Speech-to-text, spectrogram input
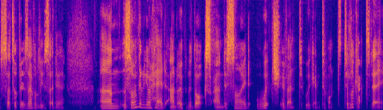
setup is. Everly's idea. Um, so I'm going to go ahead and open the docs and decide which event we're going to want to look at today.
